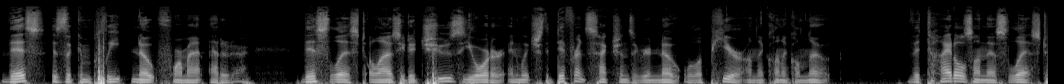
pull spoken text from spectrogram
This is the Complete Note Format Editor. This list allows you to choose the order in which the different sections of your note will appear on the clinical note. The titles on this list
